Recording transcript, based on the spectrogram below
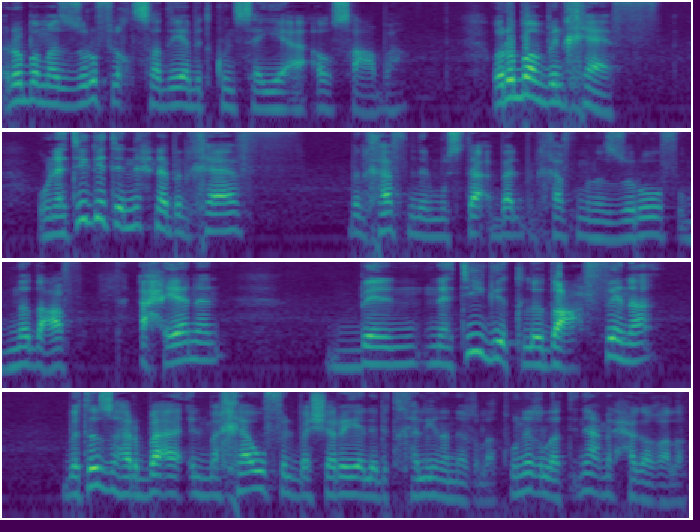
ربما الظروف الاقتصادية بتكون سيئة أو صعبة وربما بنخاف. ونتيجة إن إحنا بنخاف بنخاف من المستقبل بنخاف من الظروف وبنضعف. أحيانا بنتيجة لضعفنا بتظهر بقى المخاوف البشرية اللي بتخلينا نغلط ونغلط نعمل حاجة غلط.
